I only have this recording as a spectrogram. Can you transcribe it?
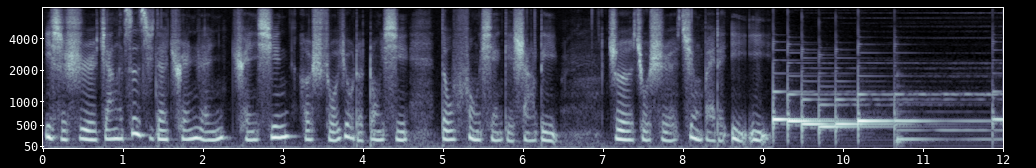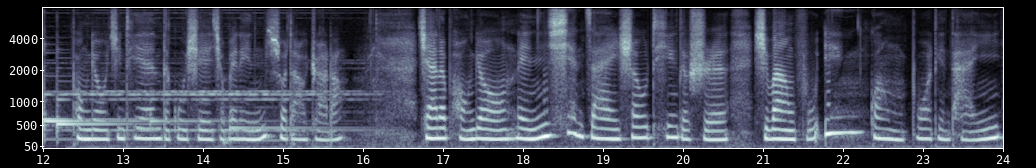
意思是将自己的全人、全心和所有的东西都奉献给上帝。这就是敬拜的意义。朋友，今天的故事就为您说到这儿了。亲爱的朋友，您现在收听的是希望福音广播电台《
